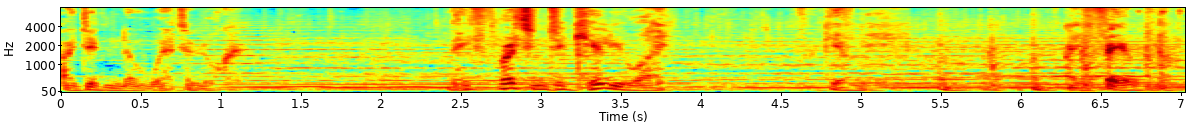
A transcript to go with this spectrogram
I didn't know where to look. They threatened to kill you. I... Forgive me. I failed you.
